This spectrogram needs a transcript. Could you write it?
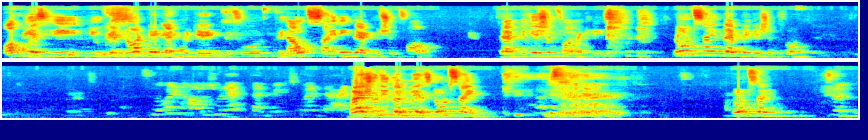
Obviously, you cannot get admitted before without signing the admission form, the application form at least. Don't sign the application form. So how should I convince my dad? Why should you convince? Don't sign. Don't sign. Sir.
